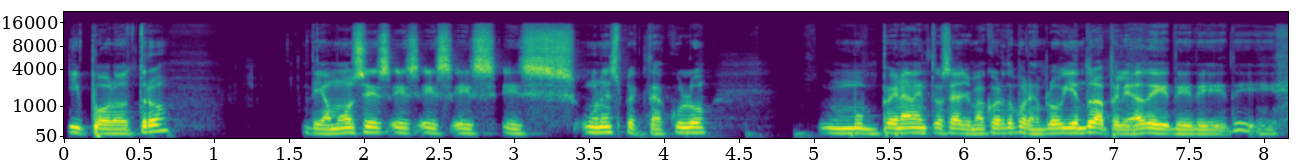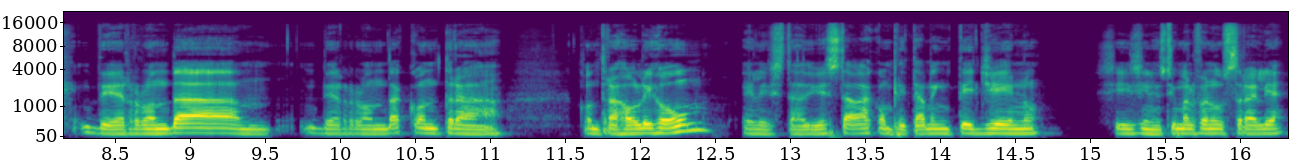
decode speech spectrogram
y por otro, digamos, es, es, es, es un espectáculo muy plenamente, o sea, yo me acuerdo, por ejemplo, viendo la pelea de, de, de, de Ronda, de Ronda contra, contra Holly Holm, el estadio estaba completamente lleno, sí, si no estoy mal fue en Australia,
